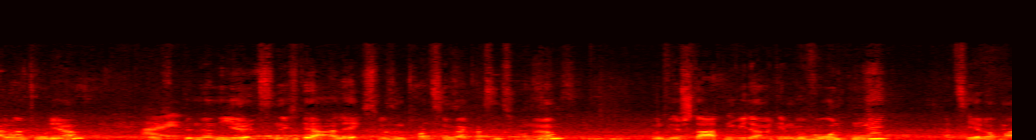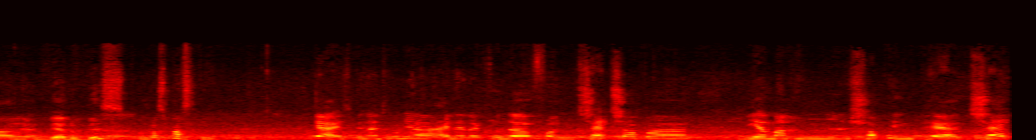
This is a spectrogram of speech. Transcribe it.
Hallo Antonia. Hi. Ich bin der Nils, nicht der Alex. Wir sind trotzdem bei Kassenzone. Und wir starten wieder mit dem Gewohnten. Erzähl doch mal, wer du bist und was machst du. Ja, ich bin Antonia, einer der Gründer von ChatShopper. Wir machen Shopping per Chat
